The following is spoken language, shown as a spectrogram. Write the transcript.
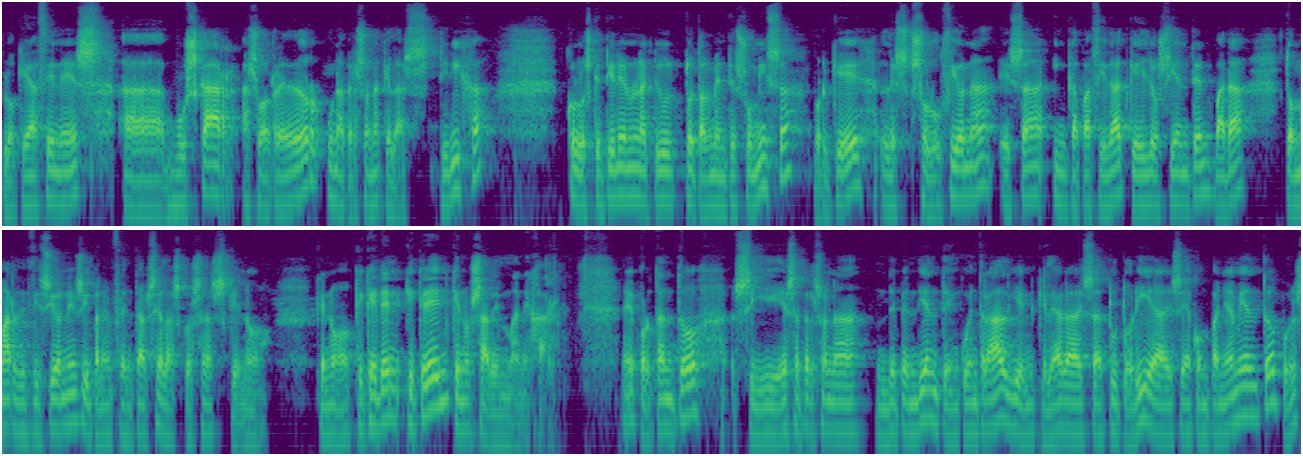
lo que hacen es ah, buscar a su alrededor una persona que las dirija, con los que tienen una actitud totalmente sumisa porque les soluciona esa incapacidad que ellos sienten para tomar decisiones y para enfrentarse a las cosas que, no, que, no, que, creen, que creen que no saben manejar. ¿eh? Por tanto, si esa persona dependiente encuentra a alguien que le haga esa tutoría, ese acompañamiento, pues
